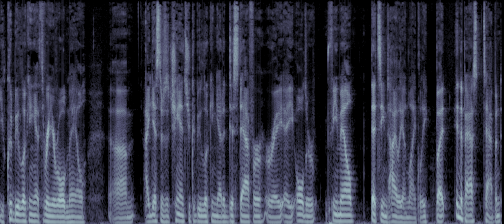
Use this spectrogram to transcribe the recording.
You could be looking at three year old male. Um, I guess there's a chance you could be looking at a distaffer or a, a older female. That seems highly unlikely, but in the past it's happened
